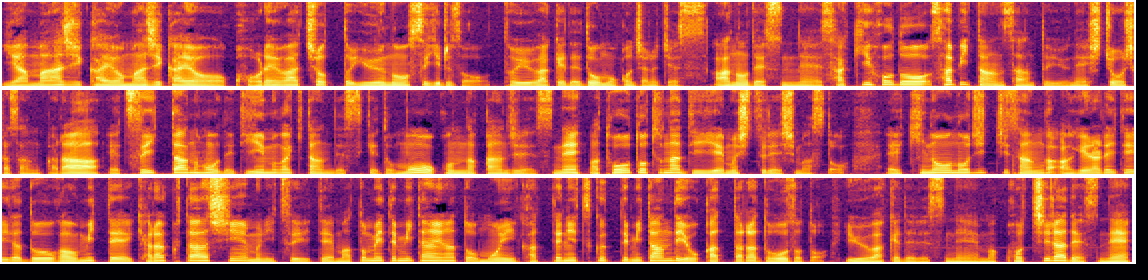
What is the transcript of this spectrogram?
いや、マジかよ、マジかよ。これはちょっと有能すぎるぞ。というわけで、どうも、こんちゃぬちです。あのですね、先ほど、サビタンさんというね、視聴者さんから、え、ツイッターの方で DM が来たんですけども、こんな感じでですね、まあ、唐突な DM 失礼しますと、え、昨日のじっちさんが上げられていた動画を見て、キャラクター CM についてまとめてみたいなと思い、勝手に作ってみたんでよかったらどうぞというわけでですね、まあ、こちらですね、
